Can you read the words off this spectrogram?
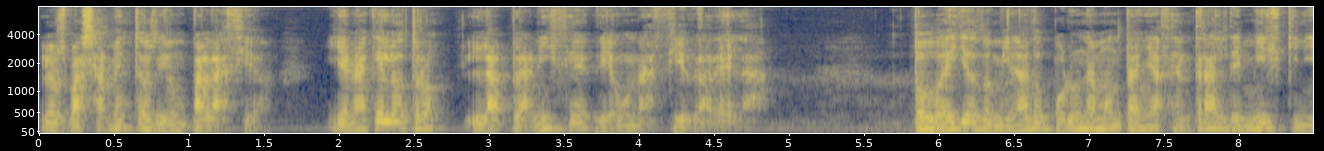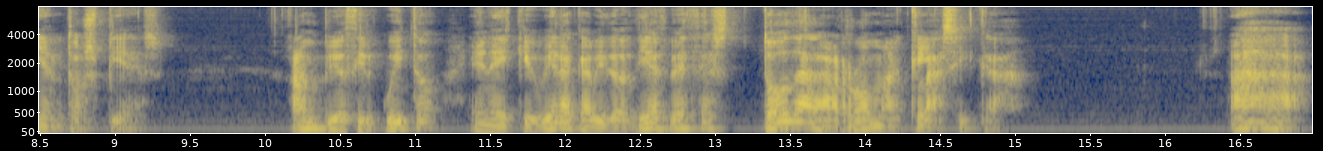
los basamentos de un palacio, y en aquel otro la planicie de una ciudadela todo ello dominado por una montaña central de 1500 pies. Amplio circuito en el que hubiera cabido diez veces toda la Roma clásica. ¡Ah!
